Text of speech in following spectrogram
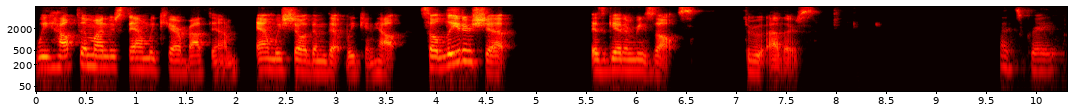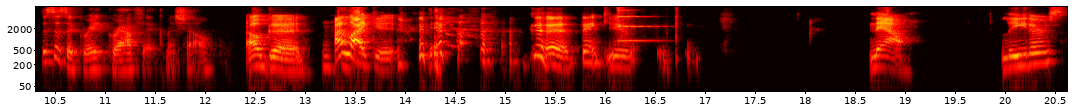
We help them understand we care about them and we show them that we can help. So leadership is getting results through others. That's great. This is a great graphic, Michelle. Oh, good. I mm-hmm. like it. good. Thank you. Now, leaders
